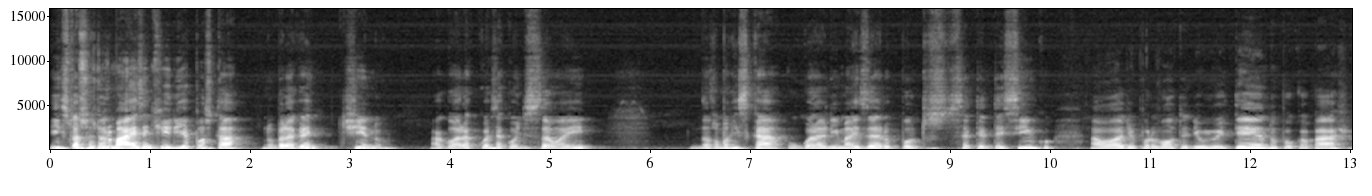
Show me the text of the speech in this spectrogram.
Em situações normais, a gente iria apostar no Bragantino. Agora, com essa condição aí, nós vamos arriscar o Guarani mais 0,75, a odd por volta de 1,80, um pouco abaixo.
